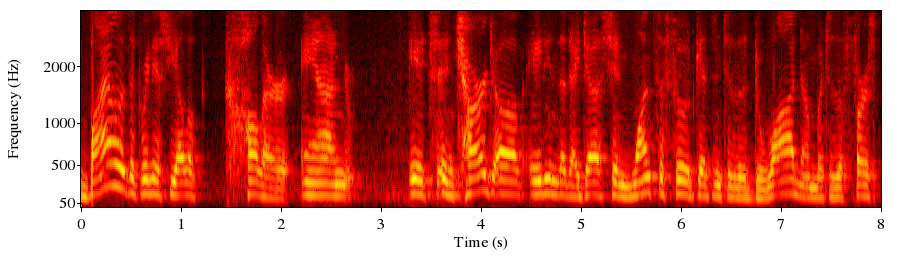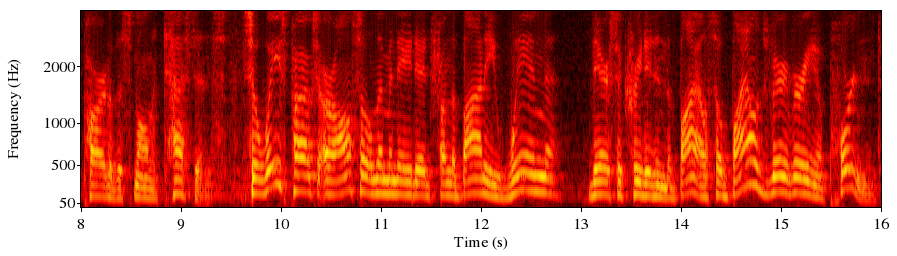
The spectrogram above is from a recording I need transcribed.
bile is a greenish yellow color, and it's in charge of aiding the digestion once the food gets into the duodenum, which is the first part of the small intestines. So waste products are also eliminated from the body when they're secreted in the bile. So bile is very, very important.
